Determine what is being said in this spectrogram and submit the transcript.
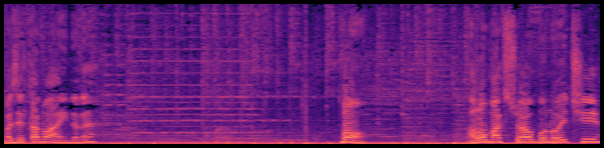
mas ele tá no ar ainda, né? Bom, alô Maxwell, boa noite.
